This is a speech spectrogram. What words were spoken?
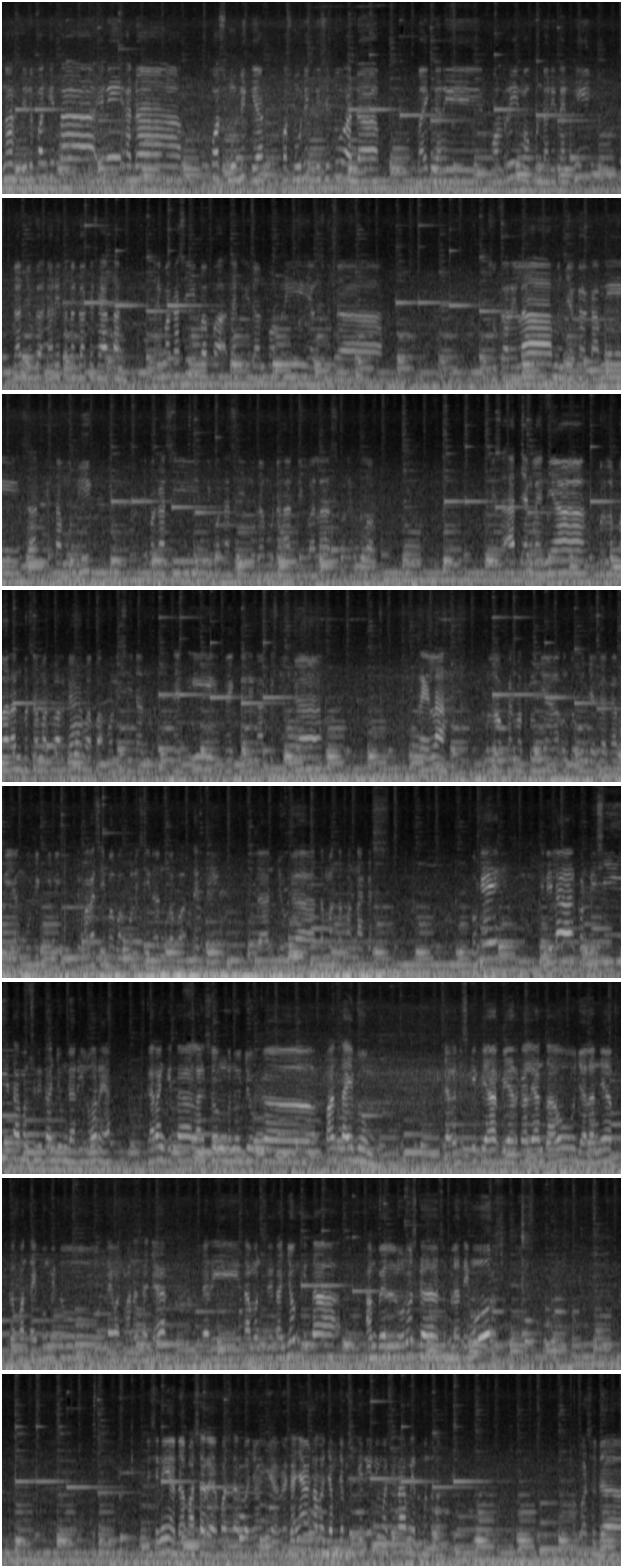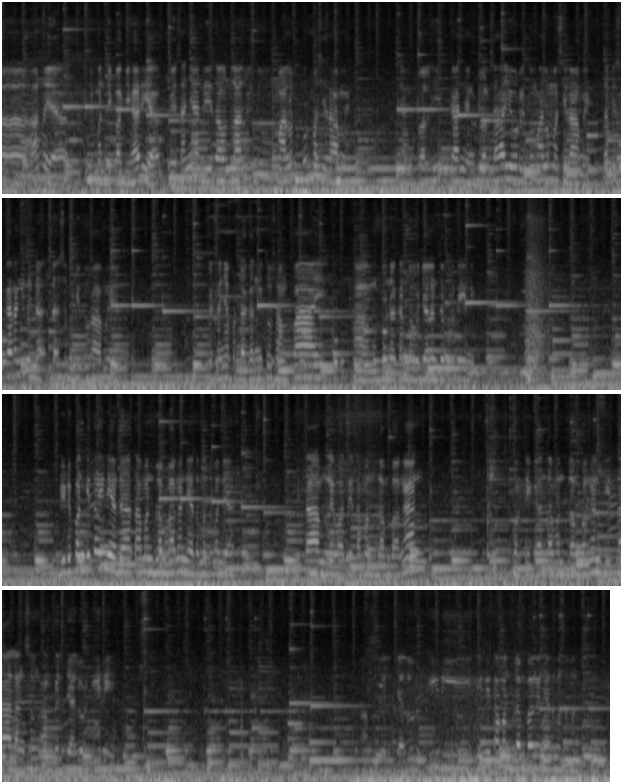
Nah, di depan kita ini ada pos mudik ya. Pos mudik di situ ada baik dari Polri maupun dari TNI dan juga dari tenaga kesehatan. Terima kasih Bapak TNI dan Polri yang sudah sukarela menjaga kami saat kita mudik. Terima kasih, terima kasih. Mudah-mudahan dibalas oleh Allah di saat yang lainnya berlebaran bersama keluarga Bapak polisi dan TNI baik dari Nakes juga rela meluangkan waktunya untuk menjaga kami yang mudik ini. Terima kasih Bapak polisi dan Bapak TNI dan juga teman-teman Nakes. Oke inilah kondisi Taman Sri Tanjung dari luar ya. Sekarang kita langsung menuju ke Pantai Bum. Jangan di skip ya biar kalian tahu jalannya ke Pantai Bum itu lewat mana saja. Dari Taman Sri Tanjung kita ambil lurus ke sebelah timur. Di sini ada pasar ya pasar Banyuwangi ya. Biasanya kalau jam-jam segini ini masih rame teman-teman. Apa sudah anu ya cuman di pagi hari ya. Biasanya di tahun lalu itu malam pun masih rame. Yang jual ikan, yang jual sayur itu malam masih rame. Tapi sekarang ini tidak sebegitu rame. ya. Biasanya pedagang itu sampai nah, menggunakan bahu jalan seperti ini. Di depan kita ini ada Taman Belambangan ya teman-teman ya. Kita melewati Taman Belambangan. Pertigaan Taman Belambangan kita langsung ambil jalur kiri. Ambil jalur kiri ini taman belambangan ya teman-teman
